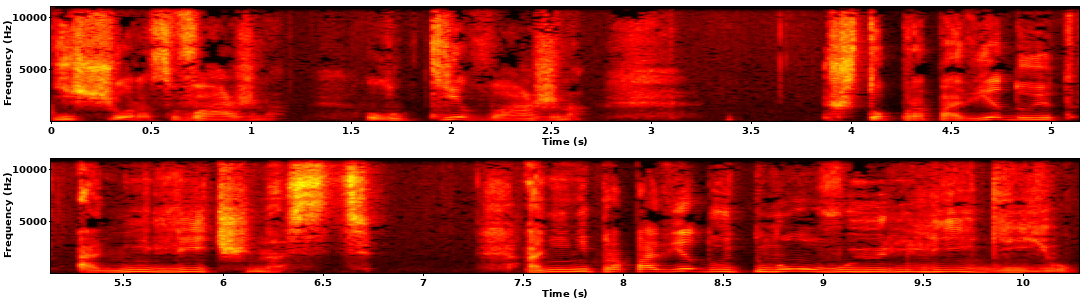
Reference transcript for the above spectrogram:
Еще раз важно, Луке важно, что проповедуют они личность. Они не проповедуют новую религию.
